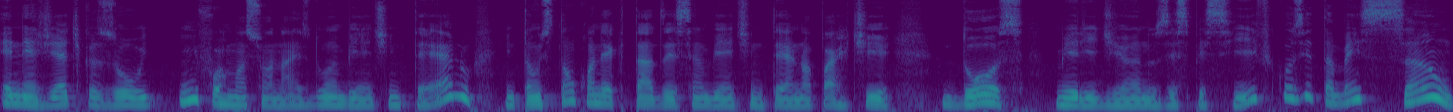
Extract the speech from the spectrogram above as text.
energéticas ou informacionais do ambiente interno, então estão conectados a esse ambiente interno a partir dos meridianos específicos e também são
